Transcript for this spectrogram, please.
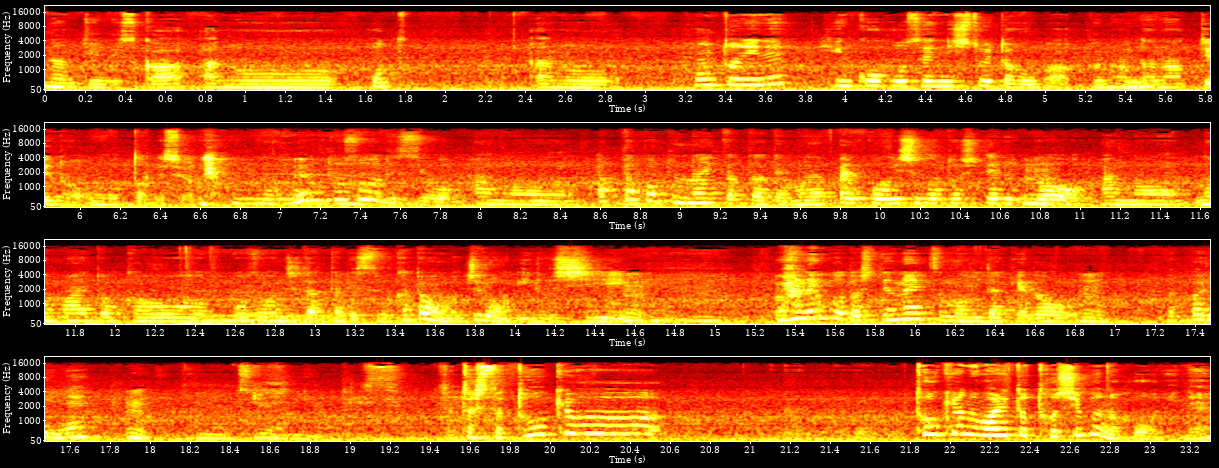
なんていうんですかあのおあの本当にね貧困法制にしといた方が無難だなっていうのは思ったんですよね、本当そうですよ。あの会ったことない方でもやっぱりこういう仕事してると、うん。あの名前と顔をご存知だったりする方ももちろんいるし、うん。悪いことしてないつもりだけど、やっぱりね、うん。常に私さ東京東京の割と都市部の方にね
